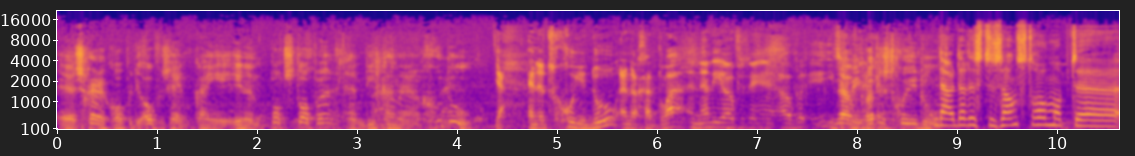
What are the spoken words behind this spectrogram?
Eh scharrekoppen die over zijn, kan je in een pot stoppen en die gaan naar een goed doel. Ja, en het goede doel, en daar gaat La Nelly over, zeggen- over iets Nou, over wat is het goede doel? Nou, dat is de Zandstroom op de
